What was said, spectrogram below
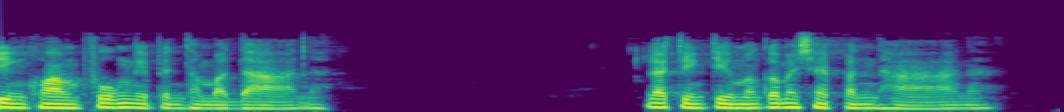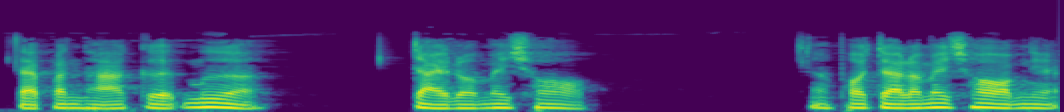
ริงๆความฟุ้งนี่เป็นธรรมดานะ และจริง ๆ มันก็ไม่ใช่ปัญหานะ แต่ปัญหาเกิดเมื่อใจเราไม่ชอบพอใจเราไม่ชอบเนี่ย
